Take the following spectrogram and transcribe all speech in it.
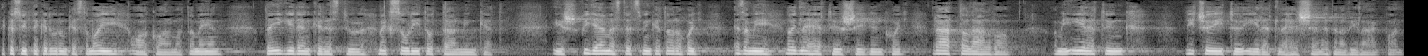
De köszönjük neked, Úrunk, ezt a mai alkalmat, amelyen Te ígéden keresztül megszólítottál minket, és figyelmeztetsz minket arra, hogy ez a mi nagy lehetőségünk, hogy rád találva a mi életünk dicsőítő élet lehessen ebben a világban.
